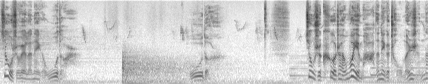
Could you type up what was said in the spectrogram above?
就是为了那个乌德尔，乌德尔，就是客栈喂马的那个丑门神呢。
